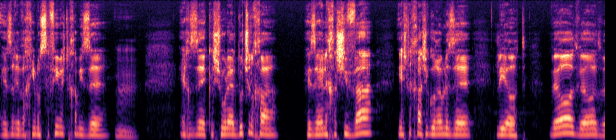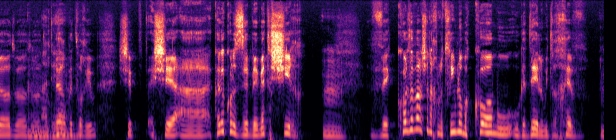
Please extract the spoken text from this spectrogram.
איזה רווחים נוספים יש לך מזה, אה. איך זה קשור לילדות שלך, איזה הלך חשיבה יש לך שגורם לזה להיות, ועוד ועוד ועוד ועוד ועוד. הרבה הרבה דברים, שקודם כל זה באמת עשיר, אה, וכל דבר שאנחנו נותנים לו מקום הוא, הוא גדל, הוא מתרחב. אה.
